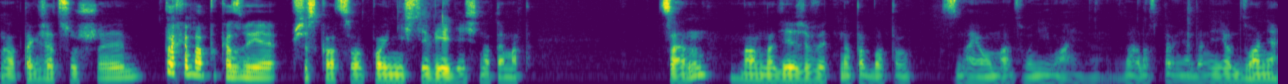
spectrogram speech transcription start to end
No, także cóż, to chyba pokazuje wszystko, co powinniście wiedzieć na temat cen. Mam nadzieję, że wytnę to, bo to znajoma dzwoniła i zaraz pewnie do niej oddzwonię.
